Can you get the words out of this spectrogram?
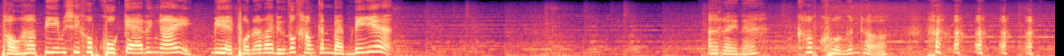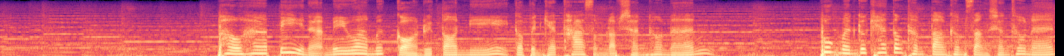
เผ่าฮาปี้ไม่ใช่ครอบครัวแกหรือไง มีเหตุผลอะไรถึงต้องทำกันแบบนี้ อะอะไรนะ ครอบครัวงั้นเหรอาฮาปี้น่ะไม่ว่าเมื่อก่อนหรือตอนนี้ก็เป็นแค่ท่าสสำหรับฉันเท่านั้น พวกมันก็แค่ต้องทำตามคำสั่งฉันเท่านั้น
